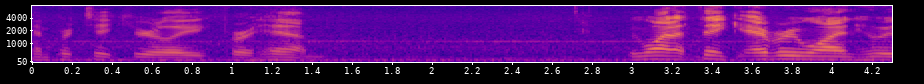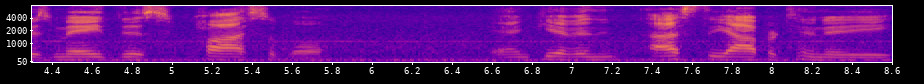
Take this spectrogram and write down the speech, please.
and particularly for him. We want to thank everyone who has made this possible and given us the opportunity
